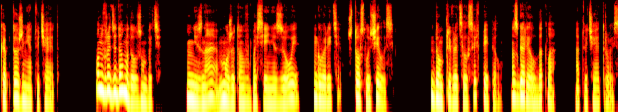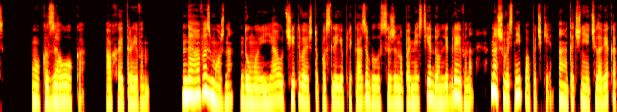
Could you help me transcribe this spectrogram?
Кэп тоже не отвечает. Он вроде дома должен быть. Не знаю, может, он в бассейне с Зои. Говорите, что случилось? Дом превратился в пепел, сгорел дотла, отвечает Ройс. Око за око, ахает Рейвен. Да, возможно, думаю я, учитывая, что после ее приказа было сожжено поместье Донли Грейвена, нашего с ней папочки, а точнее человека,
